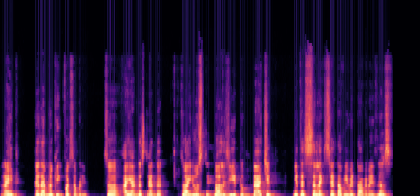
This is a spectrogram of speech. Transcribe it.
right? And I'm looking for somebody. So I understand that. So I use technology to match it with a select set of event organizers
